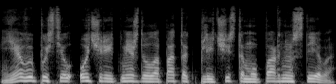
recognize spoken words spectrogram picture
я выпустил очередь между лопаток плечистому парню слева.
